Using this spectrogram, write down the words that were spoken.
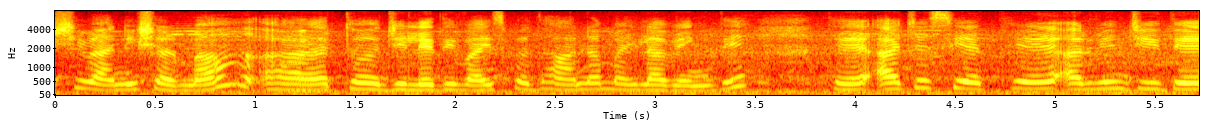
ਸ਼ਿਵਾਨੀ ਸ਼ਰਮਾ ਇੱਥੋਂ ਜ਼ਿਲ੍ਹੇ ਦੀ ਵਾਈਸ ਪ੍ਰਧਾਨ ਆ ਮਹਿਲਾ ਵਿੰਗ ਦੇ। ਤੇ ਅੱਜ ਅਸੀਂ ਇੱਥੇ ਅਰਵਿੰਦ ਜੀ ਦੇ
